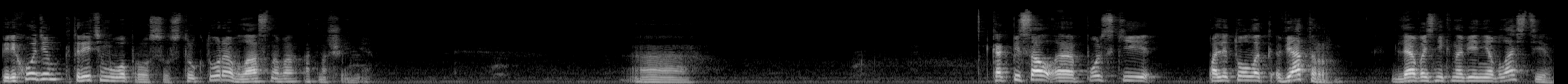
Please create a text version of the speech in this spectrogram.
Переходим к третьему вопросу. Структура властного отношения. А, как писал э, польский политолог Вятер, для возникновения власти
